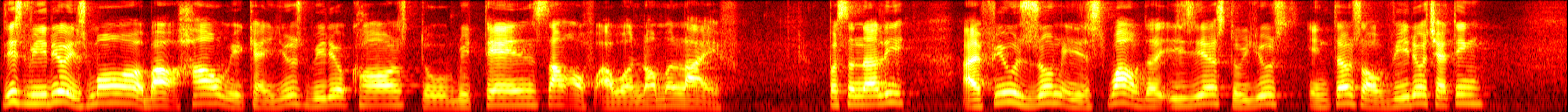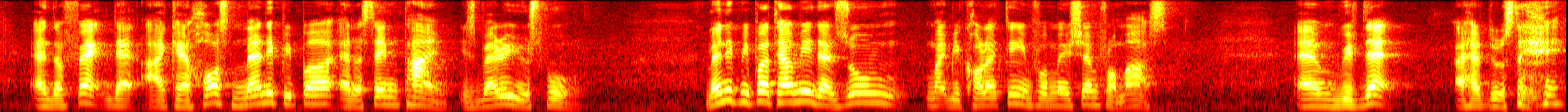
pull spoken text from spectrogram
This video is more about how we can use video calls to retain some of our normal life. Personally, I feel Zoom is one of the easiest to use in terms of video chatting and the fact that I can host many people at the same time is very useful. Many people tell me that Zoom might be collecting information from us. And with that, I have to say,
